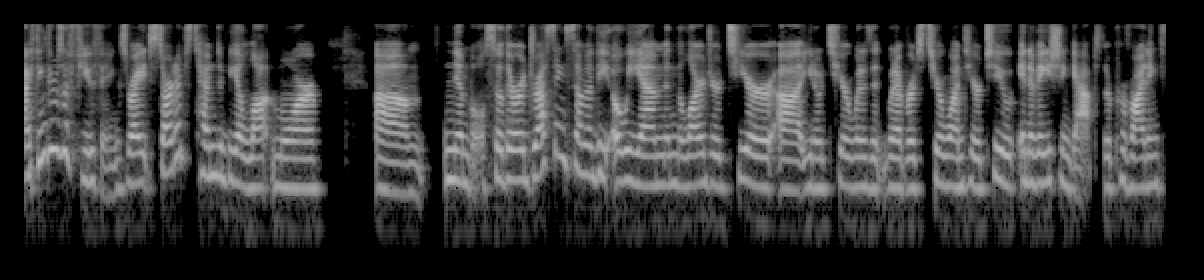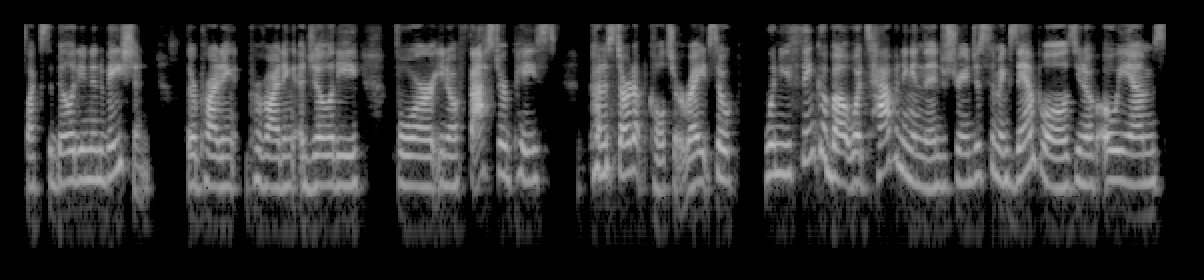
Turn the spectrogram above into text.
I think there's a few things, right? Startups tend to be a lot more um, nimble. So they're addressing some of the OEM and the larger tier, uh, you know, tier, what is it, whatever it's tier one, tier two innovation gaps. They're providing flexibility and innovation. They're providing, providing agility for, you know, faster paced kind of startup culture, right? So when you think about what's happening in the industry and just some examples, you know, of OEMs,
